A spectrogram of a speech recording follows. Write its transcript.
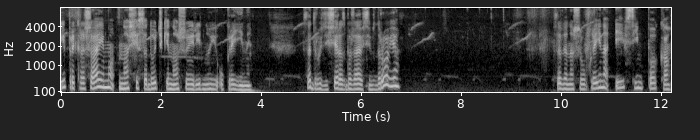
і прикрашаємо наші садочки нашої рідної України. Все, друзі, ще раз бажаю всім здоров'я. Все буде наша Україна і всім пока.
